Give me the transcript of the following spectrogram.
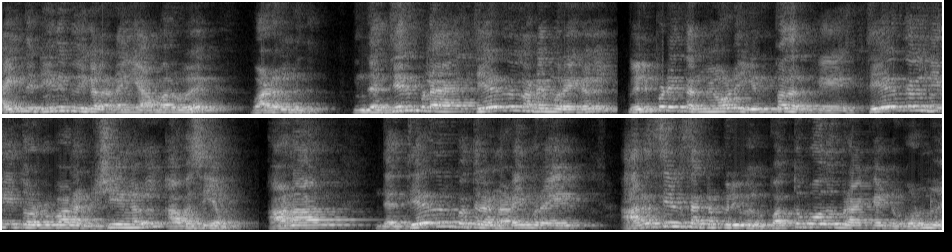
ஐந்து நீதிபதிகள் அடங்கிய அமர்வு வழங்குது இந்த தீர்ப்பில் தேர்தல் நடைமுறைகள் வெளிப்படைத்தன்மையோடு இருப்பதற்கு தேர்தல் நீதி தொடர்பான விஷயங்கள் அவசியம். ஆனால் இந்த தேர்தல் பத்திர நடைமுறை அரசியல் சட்டப்பிரிவு பத்தொன்பது பிராக்கெட் ஒன்று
